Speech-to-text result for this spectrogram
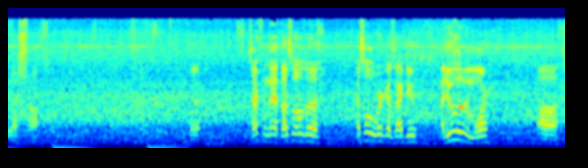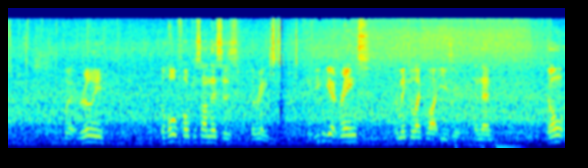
Strong. But aside from that, that's all the that's all the workouts I do. I do a little bit more, uh, but really, the whole focus on this is the rings. If you can get rings, it'll make your life a lot easier. And then don't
